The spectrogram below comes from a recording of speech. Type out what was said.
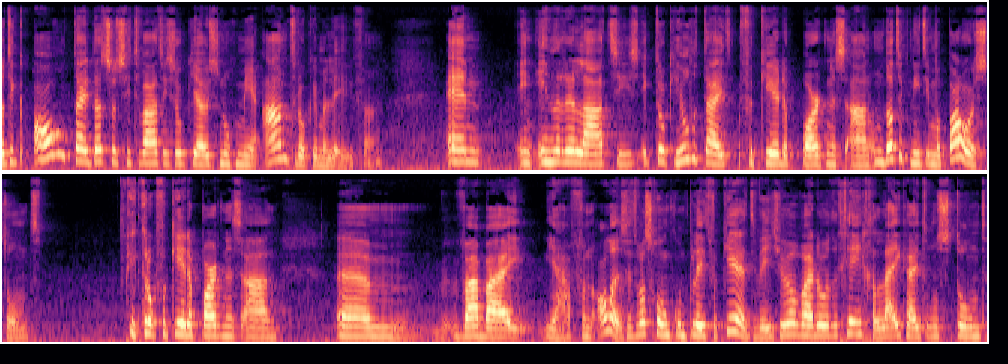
dat ik altijd dat soort situaties ook juist nog meer aantrok in mijn leven. En in, in relaties, ik trok heel de tijd verkeerde partners aan, omdat ik niet in mijn power stond. Ik trok verkeerde partners aan, ehm, waarbij, ja, van alles. Het was gewoon compleet verkeerd, weet je wel, waardoor er geen gelijkheid ontstond.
